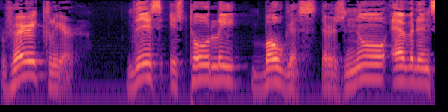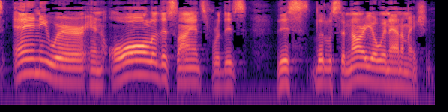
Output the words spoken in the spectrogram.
very clear, this is totally bogus. There's no evidence anywhere in all of the science for this, this little scenario in animation.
